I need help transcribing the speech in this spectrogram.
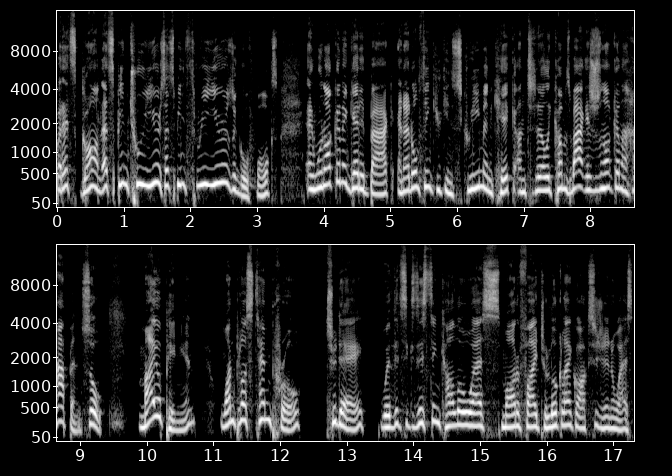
but it's gone. That's been two years. That's been three years ago, folks. And we're not going to get it back. And I don't think you can scream and kick until it comes back. It's just not going to happen. So, my opinion OnePlus 10 Pro today, with its existing ColorOS modified to look like Oxygen OS,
